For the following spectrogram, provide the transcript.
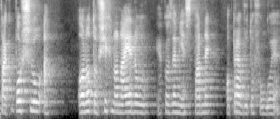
tak pošlu a ono to všechno najednou jako ze mě spadne, opravdu to funguje.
